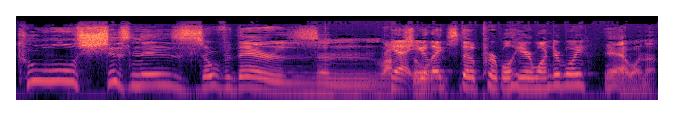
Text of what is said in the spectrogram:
Cool shizness over there's and rock Yeah, you like the purple hair Wonder Boy? Yeah, why not?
